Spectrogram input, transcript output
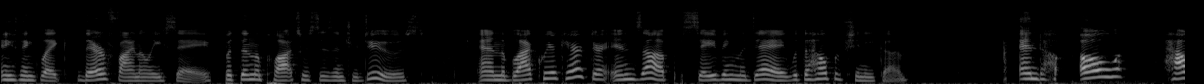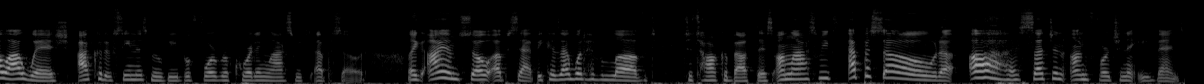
and you think like they're finally safe but then the plot twist is introduced and the black queer character ends up saving the day with the help of shanika and oh how I wish I could have seen this movie before recording last week's episode. Like, I am so upset because I would have loved to talk about this on last week's episode. It's such an unfortunate event.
